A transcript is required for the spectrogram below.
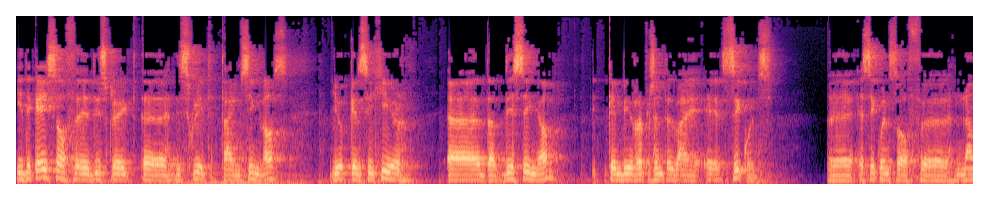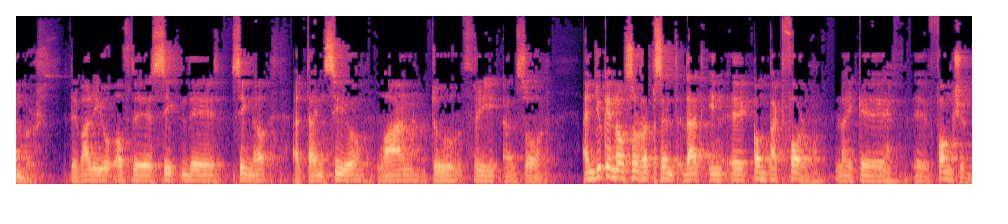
In the case of uh, discrete, uh, discrete time signals, you can see here uh, that this signal can be represented by a sequence, uh, a sequence of uh, numbers. The value of the, sig the signal at time 0, 1, 2, 3, and so on. And you can also represent that in a compact form, like a, a function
